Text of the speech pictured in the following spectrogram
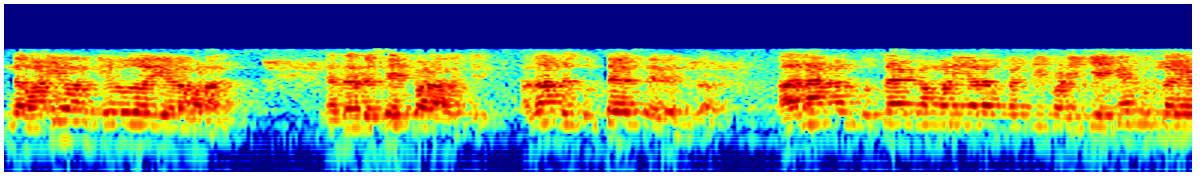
இந்த வணிக வங்கிகள் உதவிகளை வழங்கும் அதனுடைய செயற்பாடாக வச்சிருக்கு. அதான் அந்த புத்தக சேவை என்றால் அதை நாங்கள் புத்தக கம்பெனிகளை பற்றி படிக்க குத்தகை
